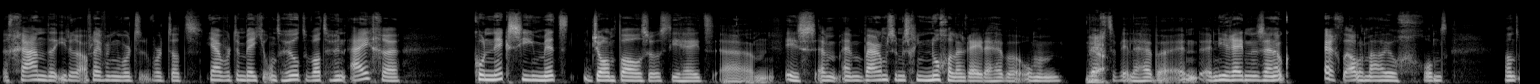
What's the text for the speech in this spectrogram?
gaande iedere aflevering wordt, wordt dat ja, wordt een beetje onthuld wat hun eigen connectie met John Paul, zoals die heet, ehm, is. En, en waarom ze misschien nog wel een reden hebben om hem weg Ja. te willen hebben. En, en die redenen zijn ook echt allemaal heel gegrond. Want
